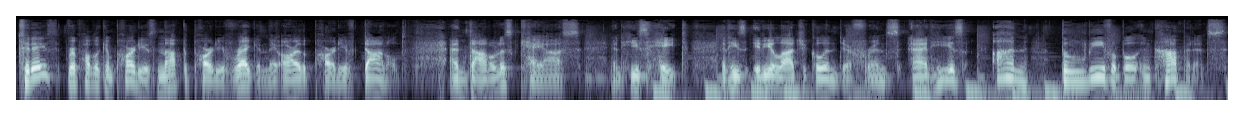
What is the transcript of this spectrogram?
Today's Republican Party is not the party of Reagan. They are the party of Donald. And Donald is chaos, and he's hate, and he's ideological indifference, and he is unbelievable incompetence.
